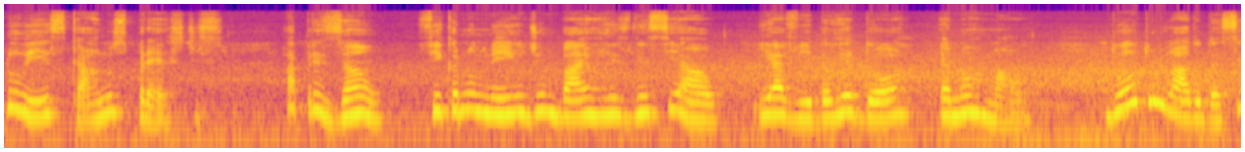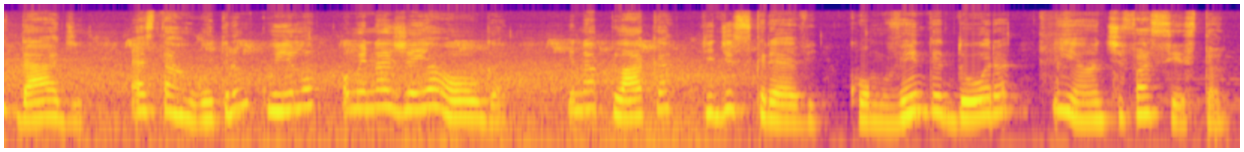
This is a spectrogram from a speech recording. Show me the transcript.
Luiz Carlos Prestes. A prisão fica no meio de um bairro residencial e a vida ao redor é normal. Do outro lado da cidade, esta rua tranquila homenageia Olga e na placa lhe descreve como vendedora e antifascista.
